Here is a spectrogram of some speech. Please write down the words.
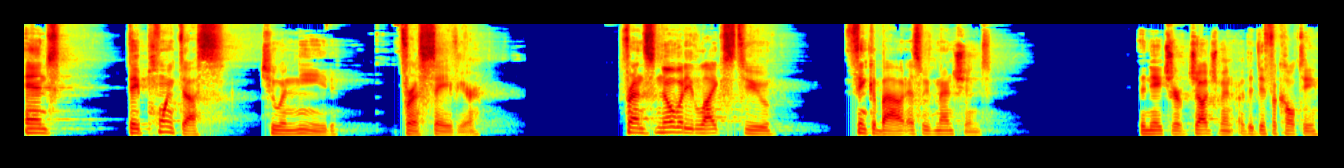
And they point us to a need for a Savior. Friends, nobody likes to think about, as we've mentioned, the nature of judgment or the difficulty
